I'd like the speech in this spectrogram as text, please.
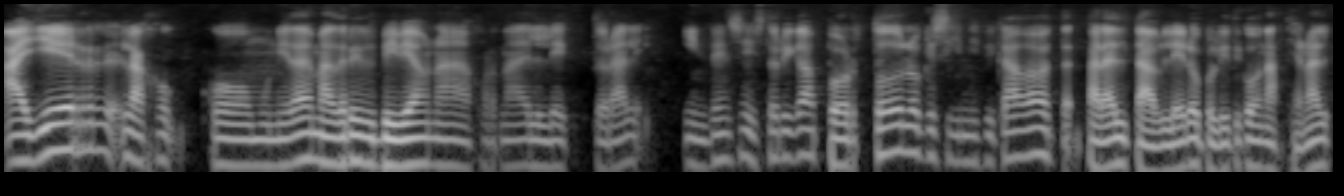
Ayer la Comunidad de Madrid vivía una jornada electoral intensa histórica por todo lo que significaba para el tablero político nacional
